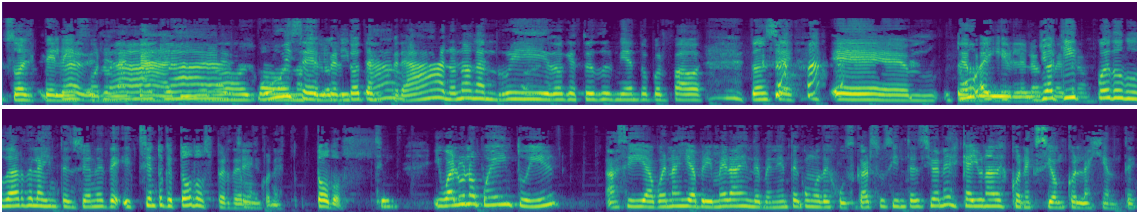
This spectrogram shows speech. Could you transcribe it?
usó el teléfono, la Katy, claro. no, no, Uy, no se lo despertó temprano, no hagan ruido, que estoy durmiendo, por favor. Entonces, eh, tú, Terrible, eh, lo yo aquí puedo dudar de las intenciones de, siento que todos perdemos Sí. con esto, todos. Sí. Igual uno puede intuir, así a buenas y a primeras, independiente como de juzgar sus intenciones, es que hay una desconexión con la gente.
